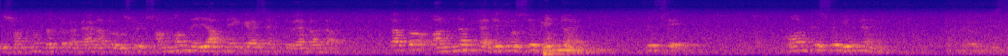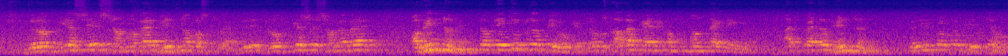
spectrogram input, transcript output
इस संबंध का व्याघा तो उसके संबंध ये आप नहीं कह सकते व्याघा था तब तो अन्न यदि उससे भिन्न है किससे कौन किससे भिन्न है द्रव्य से समवाय भिन्न वस्तु है यदि द्रव्य से समवाय अभिन्न है तब एक ही द्रव्य हो गया तब उसका कहने का मनता ही नहीं है आज पहले भिन्न है यदि तो भिन्न हो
